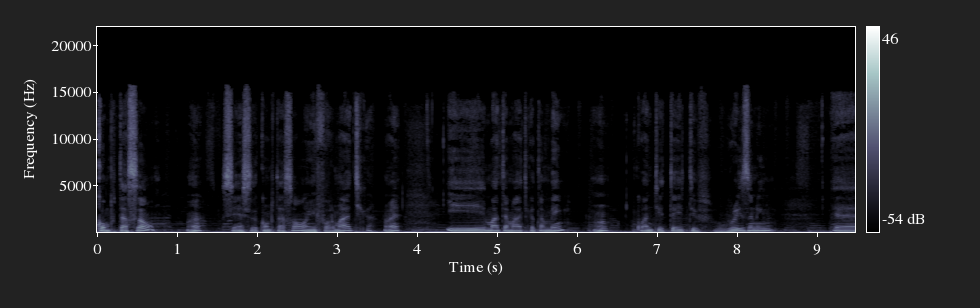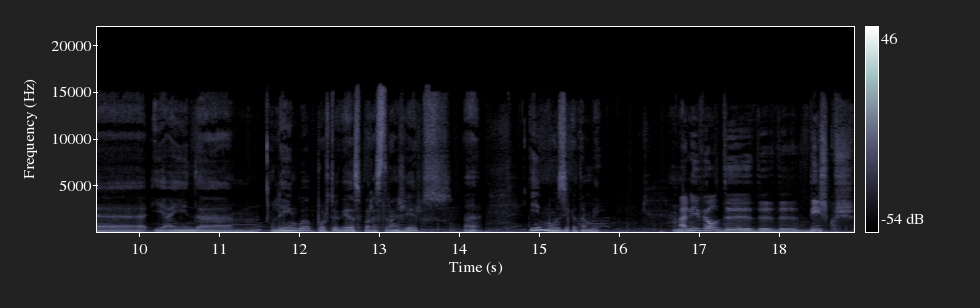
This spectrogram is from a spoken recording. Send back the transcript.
computação, né? ciência da computação, informática, não é? e matemática também, hein? quantitative reasoning, é, e ainda hum, língua, português para estrangeiros, né? e música também. A nível de, de, de discos,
